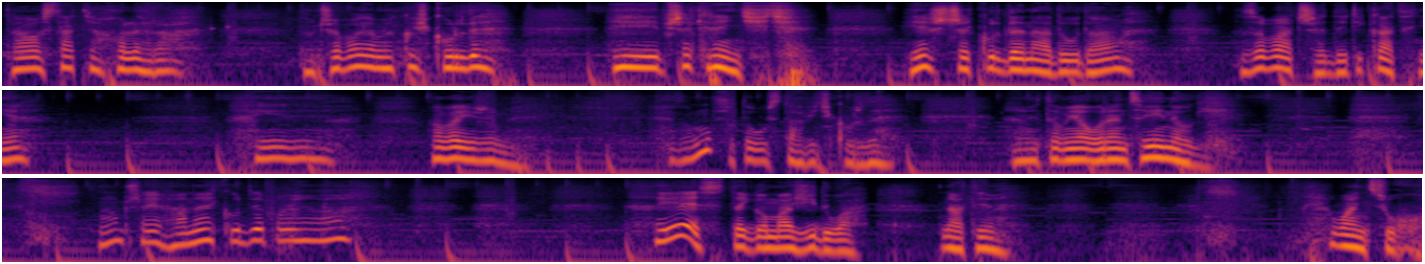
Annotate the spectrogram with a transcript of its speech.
Ta ostatnia cholera. No trzeba ją jakoś kurde yy, przekręcić. Jeszcze kurde na dół dam. Zobaczę delikatnie. I obejrzymy. No muszę to ustawić kurde. Żeby to miało ręce i nogi. No przejechane, kurde powiem. Jest tego mazidła na tym łańcuchu.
